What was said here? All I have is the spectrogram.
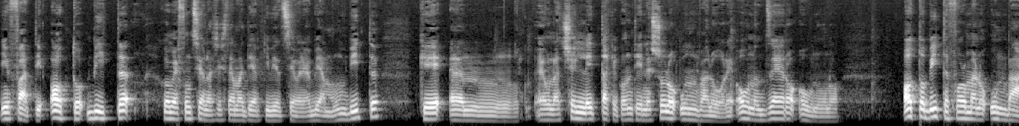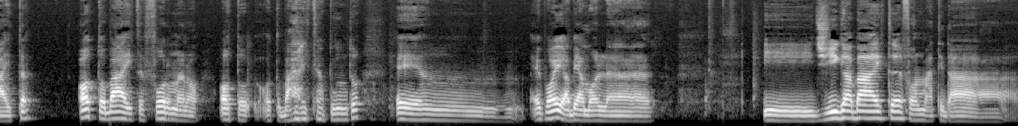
Infatti 8 bit, come funziona il sistema di archiviazione? Abbiamo un bit che ehm, è una celletta che contiene solo un valore, o uno 0 o un 1 8 bit formano un byte, 8 byte formano 8, 8 byte appunto, e, mm, e poi abbiamo il, i gigabyte formati da,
